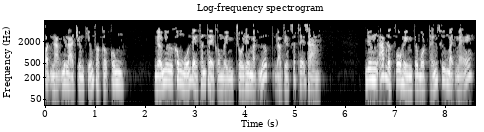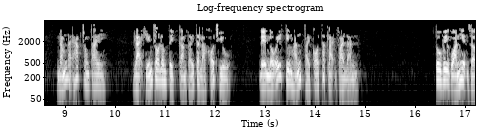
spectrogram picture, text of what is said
vật nặng như là trường kiếm và cự cung, nếu như không muốn để thân thể của mình trồi lên mặt nước là việc rất dễ dàng. Nhưng áp lực vô hình từ một thánh sư mạnh mẽ, nắm đại hắc trong tay, lại khiến cho Lâm Tịch cảm thấy thật là khó chịu, đến nỗi tim hắn phải có thắt lại vài lần. Tu vi của hắn hiện giờ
